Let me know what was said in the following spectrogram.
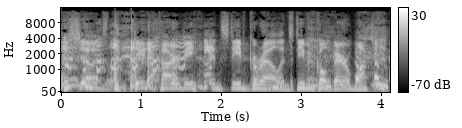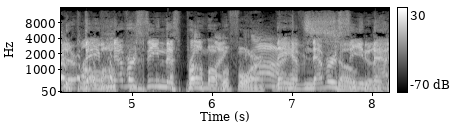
So they just showed Dana Carvey and Steve Carell and Stephen Colbert watching their They've promo. never seen this oh promo Oh before. God, they have never so seen good. that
